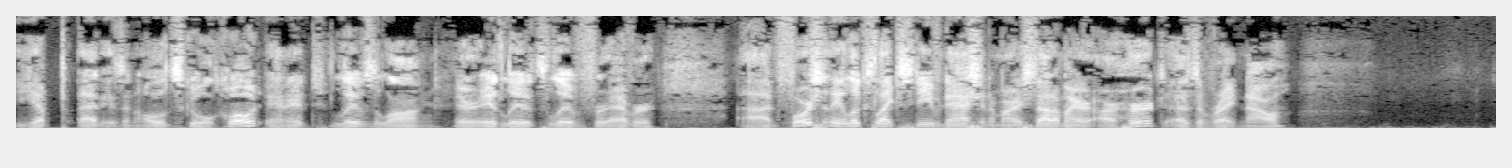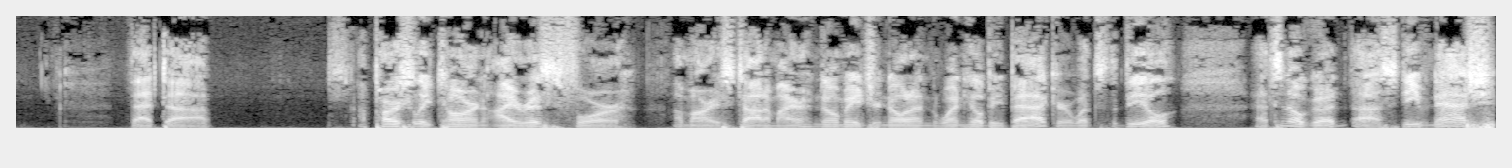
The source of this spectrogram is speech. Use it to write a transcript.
Yep, that is an old school quote, and it lives long, or it lives live forever. Uh, unfortunately, it looks like Steve Nash and Amar'e Stoudemire are hurt as of right now. That uh, a partially torn iris for Amar'e Stoudemire. No major note on when he'll be back or what's the deal. That's no good. Uh, Steve Nash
